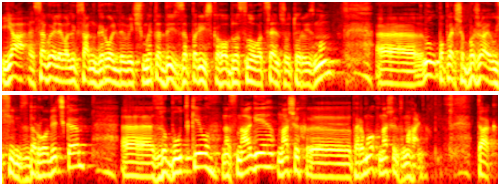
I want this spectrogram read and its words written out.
Я Савелєв Олександр Герольдович, методист Запорізького обласного центру туризму. Е, ну, по-перше, бажаю усім здоров'ячка, е, здобутків, наснаги наших е, перемог в наших змаганнях. Так,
